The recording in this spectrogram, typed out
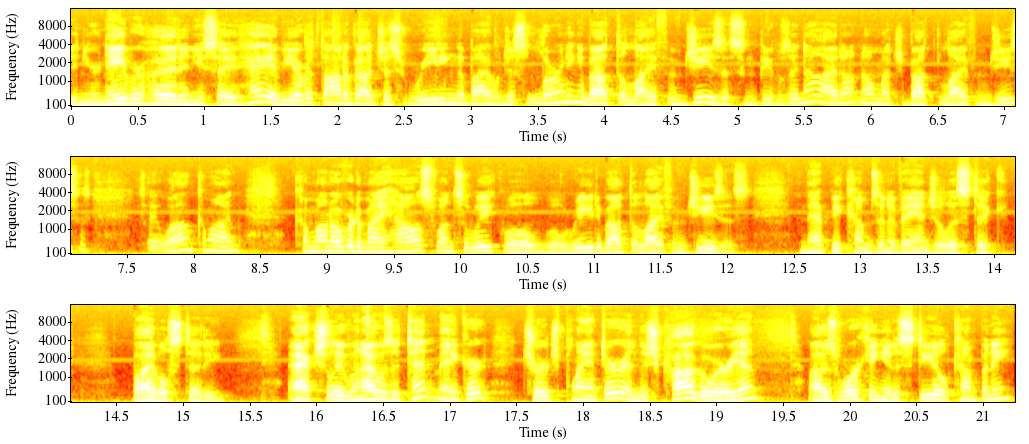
in your neighborhood, and you say, Hey, have you ever thought about just reading the Bible, just learning about the life of Jesus? And people say, No, I don't know much about the life of Jesus. I say, Well, come on, come on over to my house once a week, we'll, we'll read about the life of Jesus. And that becomes an evangelistic Bible study. Actually, when I was a tent maker, church planter in the Chicago area, I was working at a steel company.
